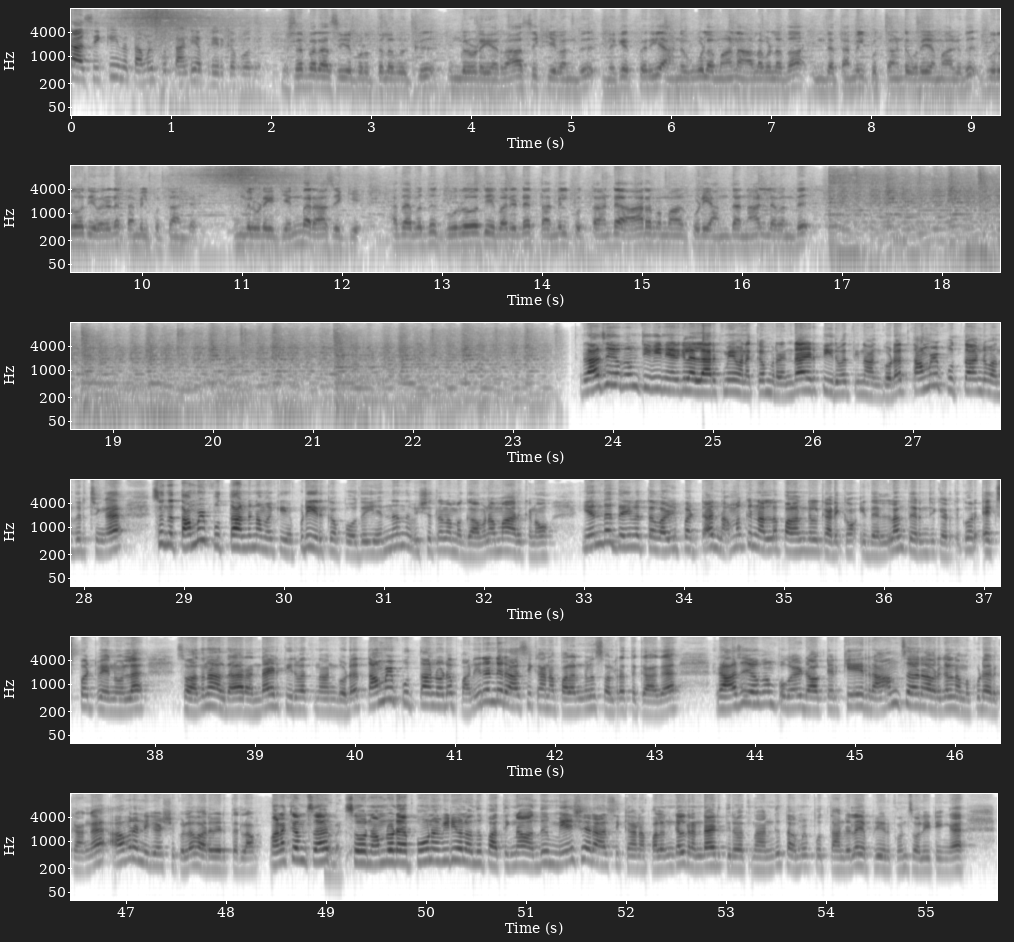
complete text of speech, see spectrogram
ராசிக்கு இந்த தமிழ் புத்தாண்டு எப்படி இருக்க போகுது? ரிஷபராசியை பொறுத்தளவுக்கு உங்களுடைய ராசிக்கு வந்து மிகப்பெரிய அனுகூலமான அளவில் தான் இந்த தமிழ் புத்தாண்டு உதயமாகுது. குரோதி வருட தமிழ் புத்தாண்டு. உங்களுடைய ஜென்ம ராசிக்கு அதாவது குரோதி வருட தமிழ் புத்தாண்டு ஆரம்பமாகக்கூடிய அந்த நாளில் வந்து ராஜயோகம் டிவி நேர்கள் எல்லாருக்குமே வணக்கம். ரெண்டாயிரத்தி இருபத்தி நான்கோட தமிழ் புத்தாண்டு வந்துருச்சுங்க. ஸோ இந்த தமிழ் புத்தாண்டு நமக்கு எப்படி இருக்க போகுது? எந்தெந்த விஷயத்துல நம்ம கவனமாக இருக்கணும்? எந்த தெய்வத்தை வழிபட்டால் நமக்கு நல்ல பலன்கள் கிடைக்கும்? இதெல்லாம் தெரிஞ்சுக்கிறதுக்கு ஒரு எக்ஸ்பர்ட் வேணும்ல. ஸோ அதனால தான் ரெண்டாயிரத்தி இருபத்தி நான்கோட தமிழ் புத்தாண்டோட பன்னிரெண்டு ராசிக்கான பலன்களும் சொல்கிறதுக்காக ராஜயோகம் புகழ் டாக்டர் கே. ராம் சார் அவர்கள் நம்ம கூட இருக்காங்க. அவரை நிகழ்ச்சிக்குள்ள வரவேற்றுடலாம் வணக்கம் சார். ஸோ நம்மளோட போன வீடியோவில் வந்து பார்த்தீங்கன்னா வந்து மேஷ ராசிக்கான பலன்கள் ரெண்டாயிரத்தி இருபத்தி நான்கு தமிழ் புத்தாண்டுல எப்படி இருக்கும்னு சொல்லிட்டீங்க.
